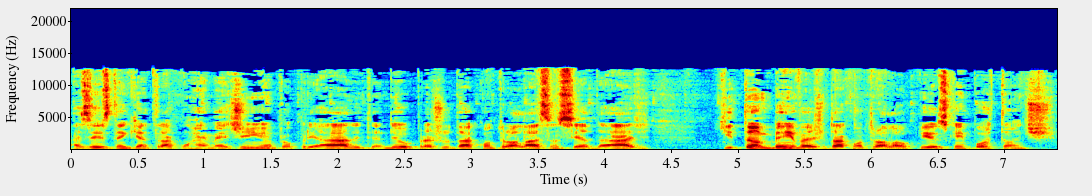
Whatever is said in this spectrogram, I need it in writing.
Às vezes tem que entrar com um remedinho apropriado, entendeu? Para ajudar a controlar essa ansiedade, que também vai ajudar a controlar o peso, que é importante.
